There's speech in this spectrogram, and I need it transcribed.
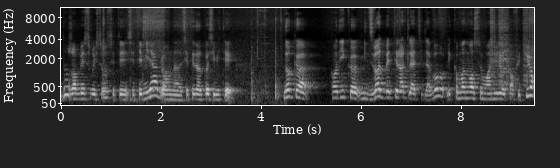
d'enjamber ce ruisseau? C'était, minable, on c'était notre possibilité. Donc, euh, quand on dit que mitzvot betelat lavo, les commandements seront annulés au temps futur,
